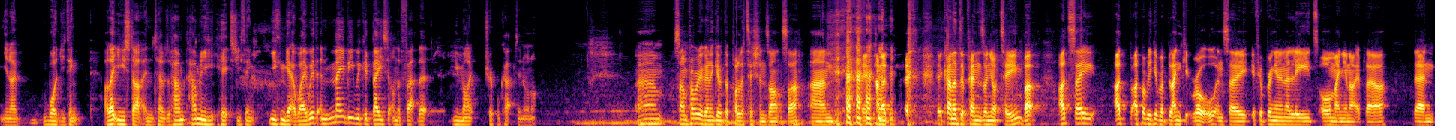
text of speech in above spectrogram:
you know, what do you think? I'll let you start in terms of how how many hits do you think you can get away with, and maybe we could base it on the fact that you might triple captain or not. Um, so I'm probably going to give the politician's answer, and it kind of it kind of depends on your team. But I'd say I'd, I'd probably give a blanket rule and say if you're bringing in a Leeds or Man United player, then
